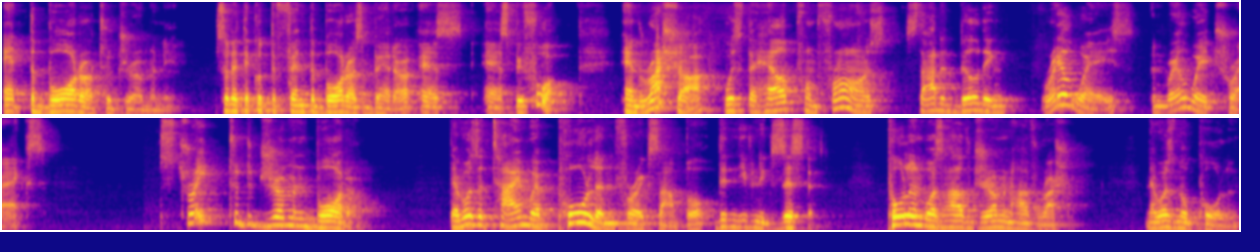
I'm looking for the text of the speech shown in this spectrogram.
at the border to Germany so that they could defend the borders better as as before. And Russia, with the help from France, started building railways and railway tracks straight to the German border. There was a time where Poland, for example, didn't even exist. Poland was half German, half Russian. There was no Poland.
